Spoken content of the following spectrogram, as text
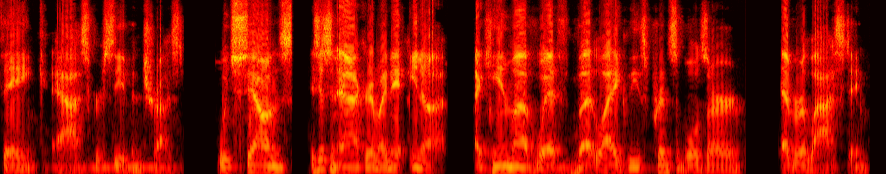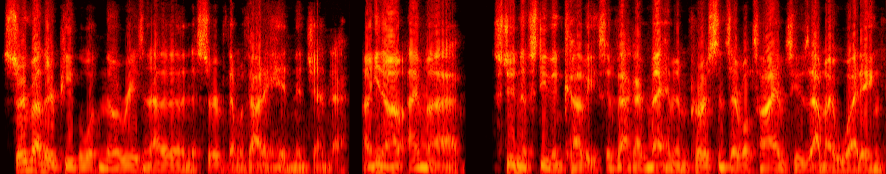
thank, ask, receive, and trust, which sounds, it's just an acronym I, you know, I came up with, but like these principles are everlasting. Serve other people with no reason other than to serve them without a hidden agenda. Uh, you know, I'm a student of Stephen Covey's. In fact, I've met him in person several times. He was at my wedding.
